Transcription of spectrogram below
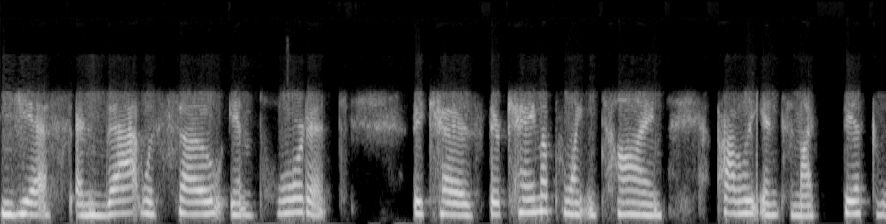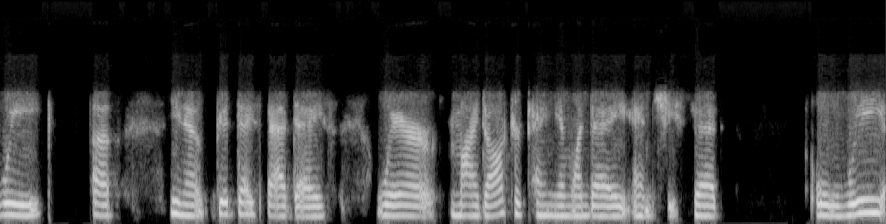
Yes, and that was so important because there came a point in time, probably into my fifth week of, you know, good days, bad days, where my doctor came in one day and she said, We,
